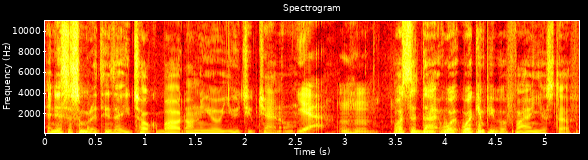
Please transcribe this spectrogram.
And this is some of the things that you talk about on your YouTube channel. Yeah. hmm What's the di- where, where can people find your stuff?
